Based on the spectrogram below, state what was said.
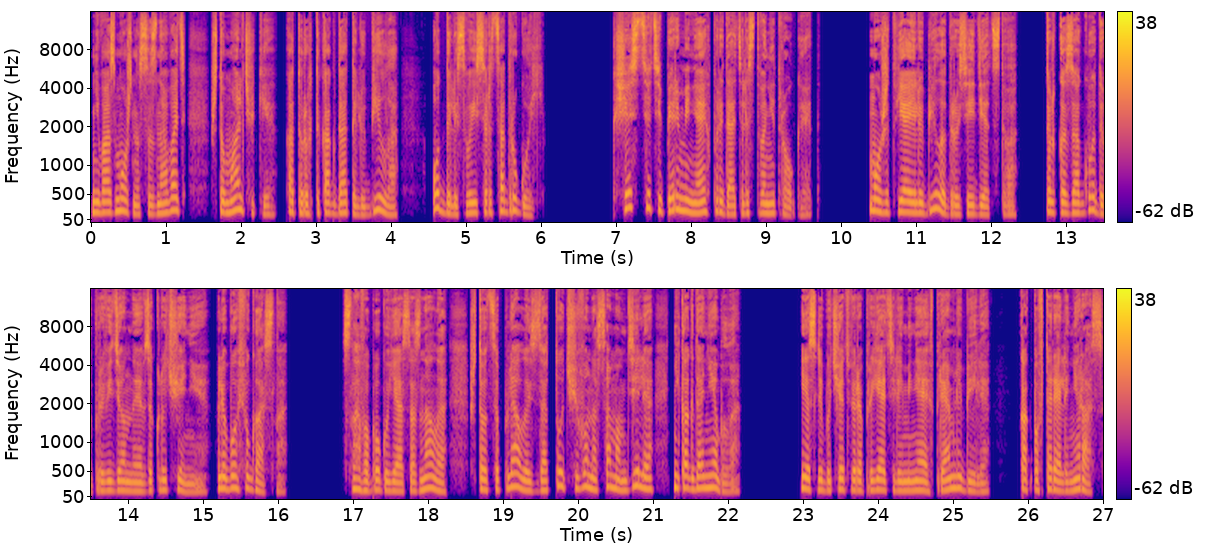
Невозможно сознавать, что мальчики, которых ты когда-то любила, отдали свои сердца другой. К счастью, теперь меня их предательство не трогает. Может, я и любила друзей детства, только за годы, проведенные в заключении, любовь угасла. Слава богу, я осознала, что цеплялась за то, чего на самом деле никогда не было. Если бы четверо приятелей меня и впрямь любили, как повторяли не раз,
